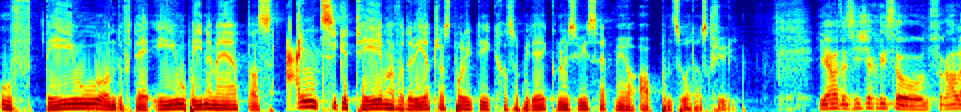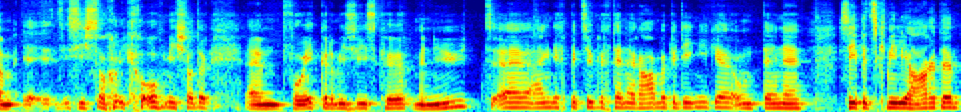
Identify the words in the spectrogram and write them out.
auf die EU und auf den EU-Binnenmarkt als einzige Thema von der Wirtschaftspolitik. Also bei der Economy Suisse hat man ja ab und zu das Gefühl. Ja, das ist ein bisschen so. Und vor allem, äh, es ist so ein bisschen komisch, oder? Ähm, von Economy Suisse hört man nichts äh, eigentlich bezüglich diesen Rahmenbedingungen und diesen 70 Milliarden.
